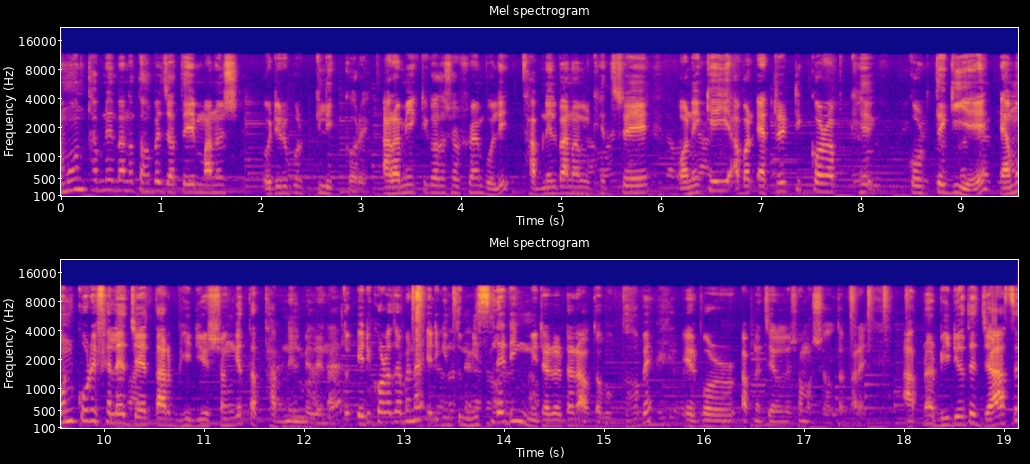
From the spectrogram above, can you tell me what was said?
এমন থাবনেল বানাতে হবে যাতে মানুষ ওইটির উপর ক্লিক করে। আর আমি একটি কথা সবসময় বলি থাবনেল বানানোর ক্ষেত্রে অনেকেই আবার অ্যাট্রাকটিভ করা করতে গিয়ে এমন করে ফেলে যে তার ভিডিওর সঙ্গে তার থাবনেল মেলে না। তো এটি করা যাবে না, এটি কিন্তু মিসলেডিং মেটাডাটার আওতাভুক্ত হবে, এরপর আপনার চ্যানেলে সমস্যা হতে পারে। আপনার ভিডিওতে যা আছে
